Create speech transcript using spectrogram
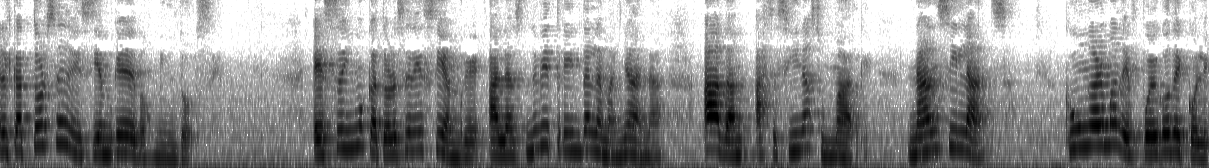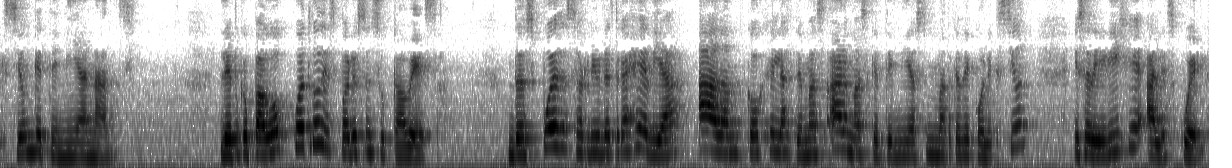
el 14 de diciembre de 2012. Ese mismo 14 de diciembre, a las 9.30 de la mañana, Adam asesina a su madre, Nancy Lanza, con un arma de fuego de colección que tenía Nancy le propagó cuatro disparos en su cabeza. Después de esa horrible tragedia, Adam coge las demás armas que tenía su madre de colección y se dirige a la escuela.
